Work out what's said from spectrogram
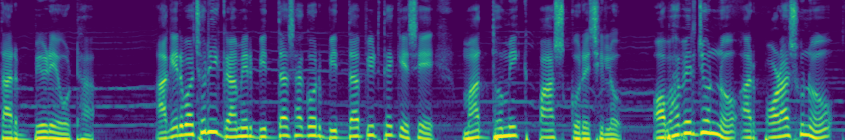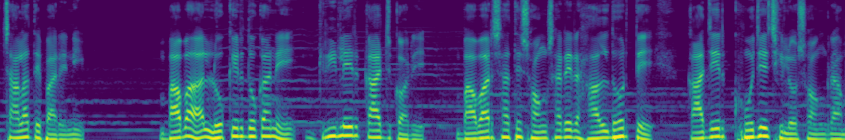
তার বেড়ে ওঠা। আগের বছরই গ্রামের বিদ্যাসাগর বিদ্যাপীঠ থেকে সে মাধ্যমিক পাশ করেছিল। অভাবের জন্য আর পড়াশুনো চালাতে পারেনি। বাবা লোকের দোকানে গ্রিলের কাজ করে, বাবার সাথে সংসারের হাল ধরতে কাজের খোঁজে ছিল সংগ্রাম।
